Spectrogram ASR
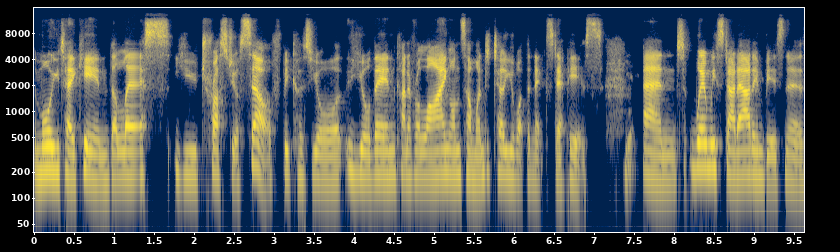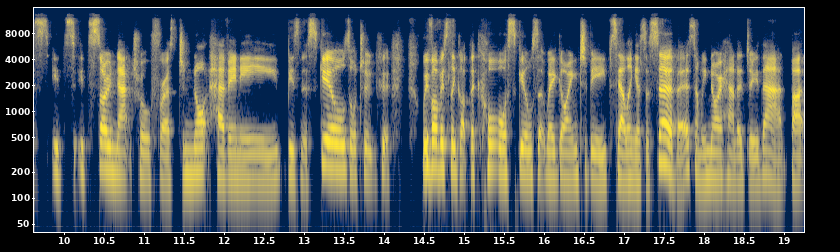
the more you take in the less you trust yourself because you're you're then kind of relying on someone to tell you what the next step is yeah. and when we start out in business it's it's so natural for us to not have any business skills or to we've obviously got the core skills that we're going to be selling as a service and we know how to do that but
